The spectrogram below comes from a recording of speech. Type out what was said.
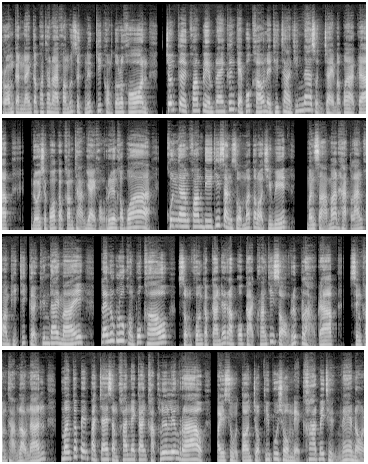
พร้อมกันนั้นก็พัฒนาความรู้สึกนึกคิดของตัวละคร จนเกิดความเปลี่ยนแปลงขึ้นแก่พวกเขาในทิศทางที่น่าสนใจมากๆครับ โดยเฉพาะกับคำถามใหญ่ของเรื่องครับว่า คุณงามความดีที่สั่งสมมาตลอดชีวิต มันสามารถหักล้างความผิดที่เกิดขึ้นได้ไหม และลูกๆของพวกเขาสมควรกับการได้รับโอกาสครั้งที่สองหรือเปล่าครับ ซึ่งคำถามเหล่านั้น มันก็เป็นปัจจัยสำคัญในการขับเคลื่อนเรื่องราว ไปสู่ตอนจบที่ผู้ชมเนี่ยคาดไม่ถึงแน่นอน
